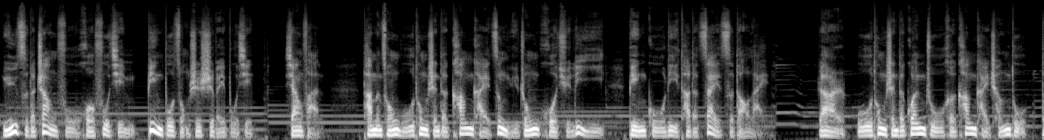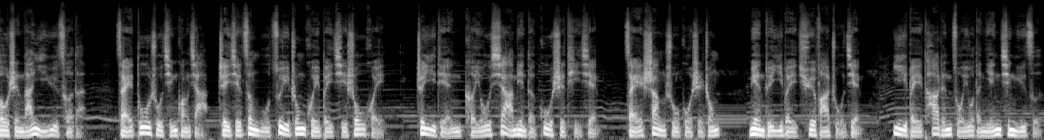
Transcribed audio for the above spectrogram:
女子的丈夫或父亲并不总是视为不幸，相反，他们从五通神的慷慨赠与中获取利益，并鼓励他的再次到来。然而，五通神的关注和慷慨程度都是难以预测的，在多数情况下，这些赠物最终会被其收回。这一点可由下面的故事体现。在上述故事中，面对一位缺乏主见、易被他人左右的年轻女子，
